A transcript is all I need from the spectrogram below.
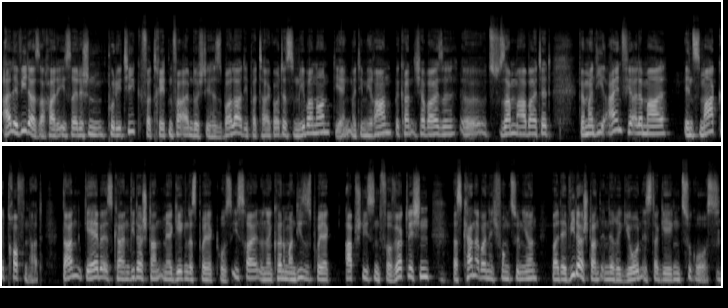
alle Widersacher der israelischen Politik, vertreten vor allem durch die Hezbollah, die Partei Gottes im Libanon, die eng mit dem Iran bekanntlicherweise äh, zusammenarbeitet, wenn man die ein für alle Mal ins Mark getroffen hat, dann gäbe es keinen Widerstand mehr gegen das Projekt Groß-Israel und dann könne man dieses Projekt abschließend verwirklichen. Das kann aber nicht funktionieren, weil der Widerstand in der Region ist dagegen zu groß.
